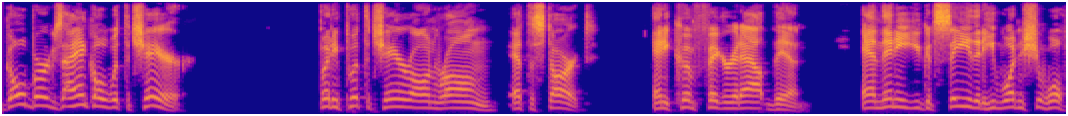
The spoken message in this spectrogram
Goldberg's ankle with the chair, but he put the chair on wrong at the start and he couldn't figure it out then. And then he, you could see that he wasn't sure, well,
